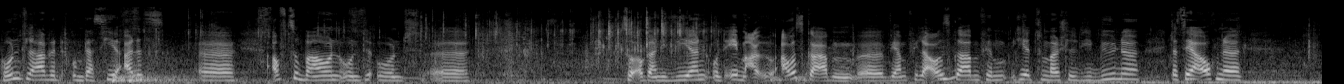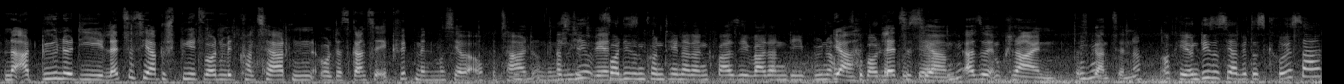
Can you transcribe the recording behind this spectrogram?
Grundlage, um das hier alles äh, aufzubauen und, und äh, zu organisieren und eben Au- Ausgaben. Äh, wir haben viele Ausgaben für hier zum Beispiel die Bühne. Das ist ja auch eine, eine Art Bühne, die letztes Jahr bespielt worden mit Konzerten und das ganze Equipment muss ja auch bezahlt und gemietet Also hier werden. vor diesem Container dann quasi war dann die Bühne ja, aufgebaut letztes Jahr. Mhm. Also im Kleinen das Ganze. Ne? Okay, und dieses Jahr wird es größer.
